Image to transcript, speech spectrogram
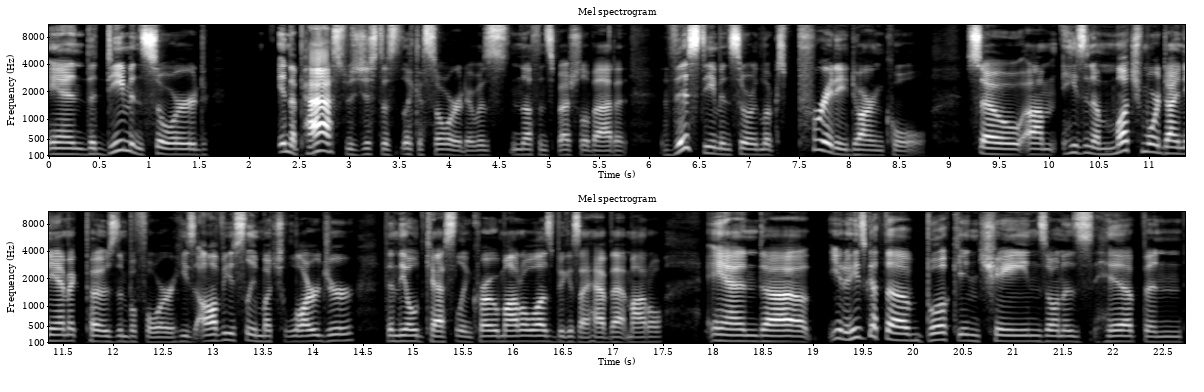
And the demon sword in the past was just a, like a sword. It was nothing special about it. This demon sword looks pretty darn cool. So um, he's in a much more dynamic pose than before. He's obviously much larger than the old Castellan Crowe model was because I have that model and uh, you know he's got the book in chains on his hip and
